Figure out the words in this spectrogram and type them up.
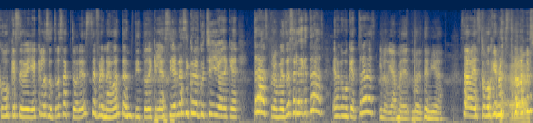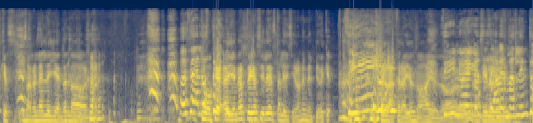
como que se veía que los otros actores se frenaban tantito, de que le hacían así con el cuchillo, de que tras, pero en vez de hacerle de que tras, era como que tras, y luego ya me lo detenía. ¿Sabes? Como que no estaba. Ah, es que son unas leyendas, no, no. O sea, los Como que a Jenna Ortega sí le, hasta le hicieron en el pie de que. Sí. Pero, pero a ellos no, a ellos no. Sí, no, ellos, o sea, a ver, más lento.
